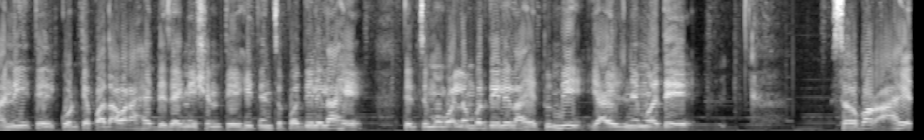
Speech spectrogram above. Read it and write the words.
आणि ते कोणत्या पदावर आहेत डिझायनेशन तेही त्यांचं पद दिलेलं आहे. त्यांचे मोबाईल नंबर दिलेला आहे. तुम्ही या योजनेमध्ये सहभाग आहे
